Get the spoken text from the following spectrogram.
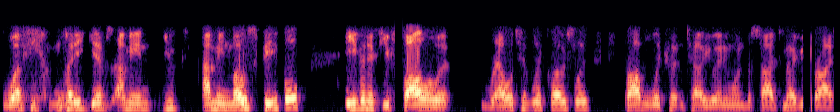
what he, what he gives, I mean, you, I mean, most people, even if you follow it relatively closely, probably couldn't tell you anyone besides maybe Bryce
